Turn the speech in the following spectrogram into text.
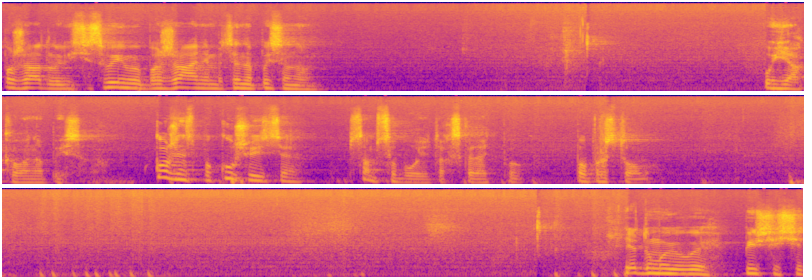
пожадливістю, своїми бажаннями. Це написано. У Якова написано. Кожен спокушується сам собою, так сказати, по- по-простому. Я думаю, ви більше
